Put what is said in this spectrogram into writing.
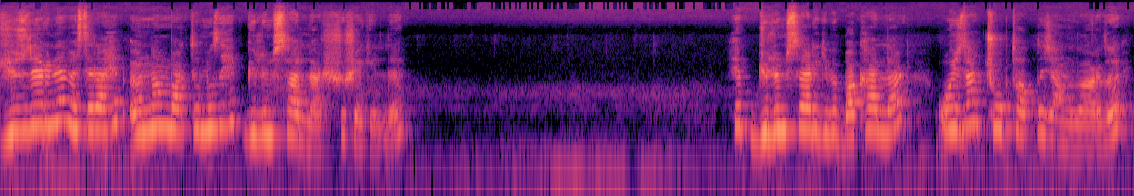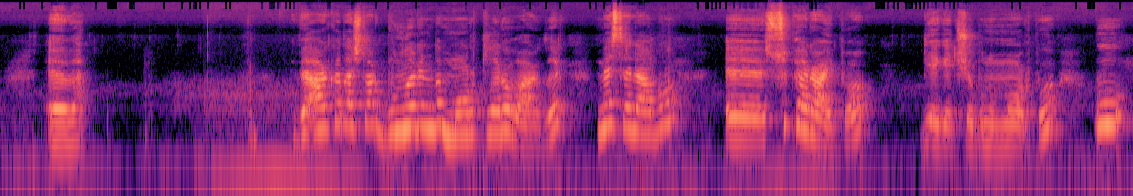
yüzlerine mesela hep önden baktığımızda hep gülümserler şu şekilde. hep gülümser gibi bakarlar. O yüzden çok tatlı canlılardır. Ee, ve arkadaşlar bunların da morpları vardır. Mesela bu e, Super Hypo diye geçiyor bunun morpu. Bu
